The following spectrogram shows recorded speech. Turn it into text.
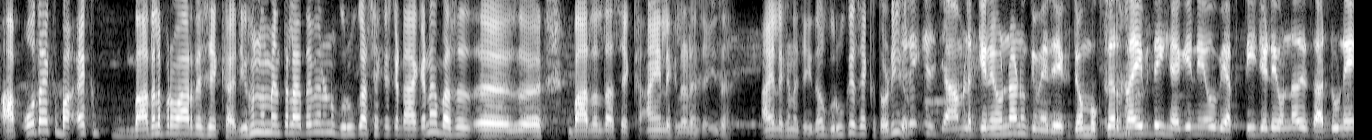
ਆਪ ਉਹ ਤਾਂ ਇੱਕ ਇੱਕ ਬਾਦਲ ਪਰਿਵਾਰ ਦੇ ਸਿੱਖ ਹੈ ਜੀ ਹੁਣ ਮੈਨੂੰ ਤਾਂ ਲੱਗਦਾ ਵੀ ਉਹਨਾਂ ਨੂੰ ਗੁਰੂ ਕਾ ਸਿੱਖ ਕਟਾ ਕੇ ਨਾ ਬਸ ਬਾਦਲ ਦਾ ਸਿੱਖ ਐਂ ਲਿਖ ਲੈਣਾ ਚਾਹੀਦਾ। ਐਂ ਲਿਖਣਾ ਚਾਹੀਦਾ ਉਹ ਗੁਰੂ ਕੇ ਸਿੱਖ ਥੋੜੀ ਜਿਹੜੇ ਇਲਜ਼ਾਮ ਲੱਗੇ ਨੇ ਉਹਨਾਂ ਨੂੰ ਕਿਵੇਂ ਦੇਖਦੇ ਹੋ? ਮੁਕਤਸਰ ਸਾਹਿਬ ਦੇ ਹੀ ਹੈਗੇ ਨੇ ਉਹ ਵਿਅਕਤੀ ਜਿਹੜੇ ਉਹਨਾਂ ਦੇ ਸਾਧੂ ਨੇ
